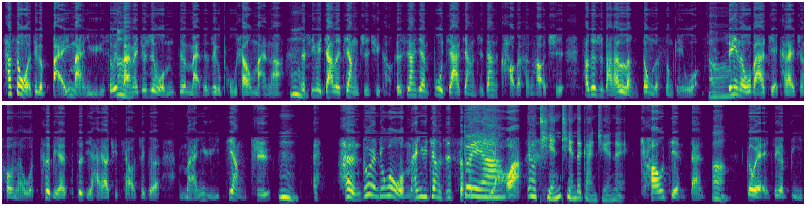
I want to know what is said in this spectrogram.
他送我这个白鳗鱼，所谓白鳗就是我们这买的这个蒲烧鳗啊，那是因为加了酱汁去烤，可是实际上现在不加酱汁，但是烤的很好吃，他都是把它冷冻了送给我，所以呢，我把它解开来之后呢，我特别自己还要去调这个鳗鱼酱汁，嗯，哎，很多人就问我鳗鱼酱汁怎么调啊？要甜甜的感觉呢。超简单，嗯，各位这个笔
